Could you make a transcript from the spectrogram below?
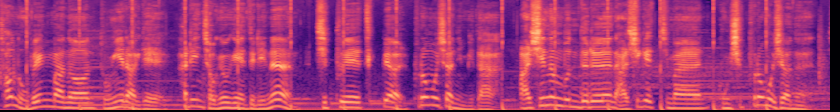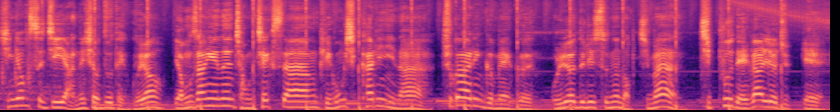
1,500만 원 동일하게 할인 적용해 드리는 지프의 특별 프로모션입니다. 아시는 분들은 아시겠지만 공식 프로모션은 신경 쓰지 않으셔도 되고요. 영상에는 정책상 비공식 할인이나 추가 할인 금액은 올려드릴 수는 없지만 지프 내가 알려줄게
